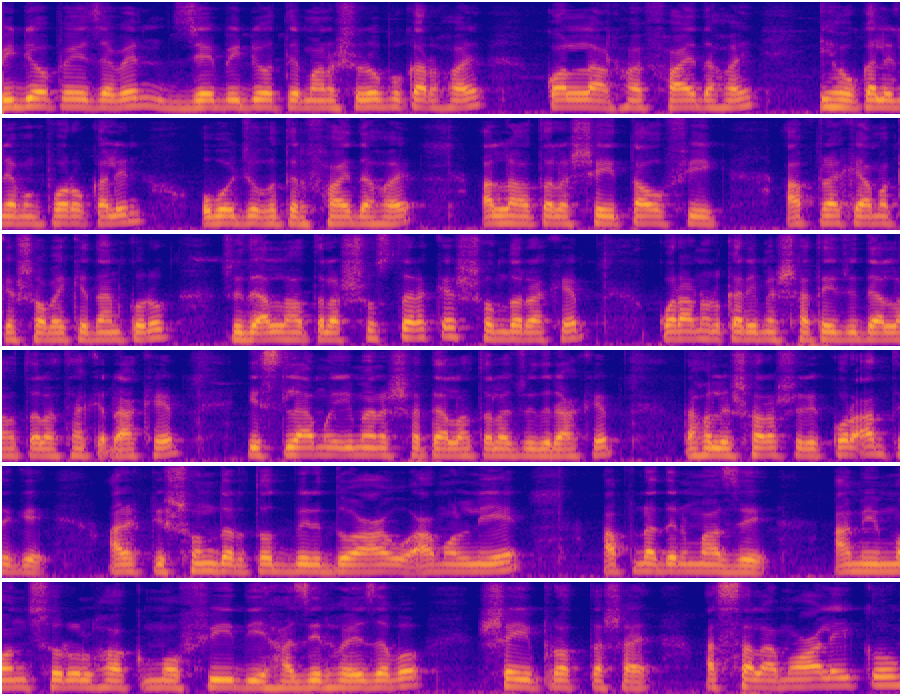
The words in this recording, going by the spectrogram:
ভিডিও পেয়ে যাবেন। যে ভিডিওতে মানুষের উপকার হয়, কল্যাণ হয়, ফায়দা হয়, ইহকালীন এবং পরকালীন উভয় জগতের ফায়দা হয়। আল্লাহ তালা সেই তাওফিক আপনাকে, আমাকে সবাইকে দান করুক। যদি আল্লাহ তালা সুস্থ রাখে, সুন্দর রাখে, কোরআনুল কারিমের সাথেই যদি আল্লাহ তালা থাকে, রাখে, ইসলাম ও ইমানের সাথে আল্লাহ তালা যদি রাখে, তাহলে সরাসরি কোরআন থেকে আরেকটি সুন্দর তদবির, দোয়া ও আমল নিয়ে আপনাদের মাঝে আমি মনসুরুল হক মফিদি হাজির হয়ে যাব সেই প্রত্যাশায়। আসসালামু আলাইকুম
